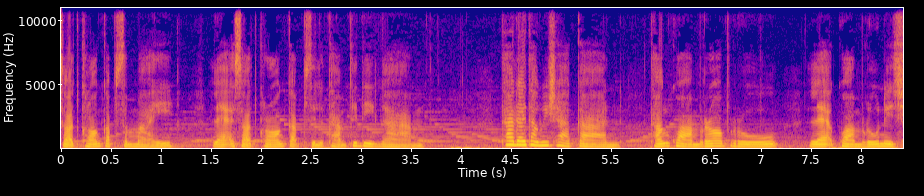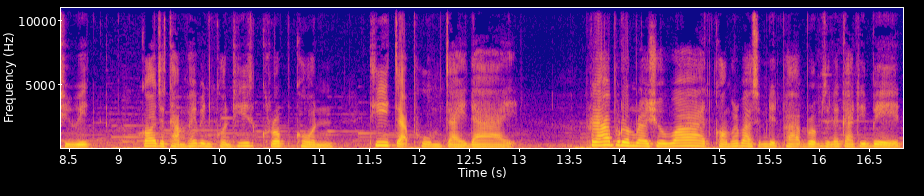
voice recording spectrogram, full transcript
สอดคล้องกับสมัย และสอดคล้องกับศีลธรรมที่ดีงาม ถ้าได้ทั้งวิชาการ ทั้งความรอบรู้ และความรู้ในชีวิต ก็จะทำให้เป็นคนที่ครบคนที่จะภูมิใจได้ พระบรมราชวาทของพระบาทสมเด็จพระบรมชนกาธิเบศร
